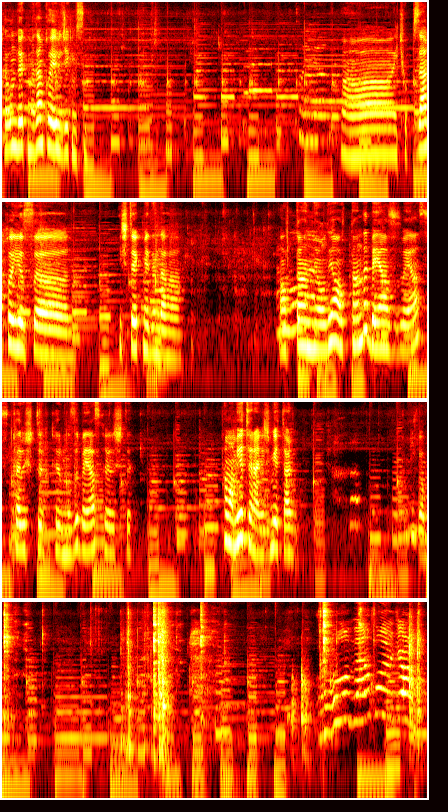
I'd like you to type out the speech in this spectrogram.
Bakalım dökmeden koyabilecek misin? Koyuyorum. Vay çok güzel koyuyorsun. Hiç dökmedin daha. Alttan ne oluyor? Alttan da beyaz beyaz karıştı. Kırmızı beyaz karıştı. Tamam yeter anneciğim yeter. Tamam. Onu ben koyacağım.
